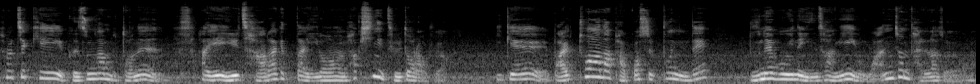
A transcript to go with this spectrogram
솔직히 그 순간부터는 아, 얘 일 잘하겠다 이런 확신이 들더라고요. 이게 말투 하나 바꿨을 뿐인데 눈에 보이는 인상이 완전 달라져요.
